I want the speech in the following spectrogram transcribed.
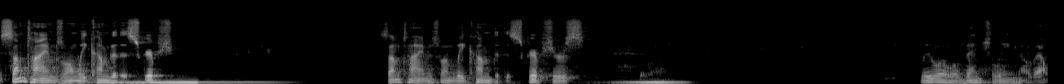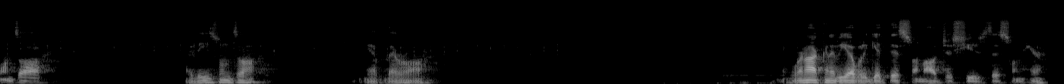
sometimes when we come to the scripture, sometimes when we come to the scriptures, we will eventually know that one's off. Are these ones off? Yep, they're off. We're not going to be able to get this one. I'll just use this one here.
